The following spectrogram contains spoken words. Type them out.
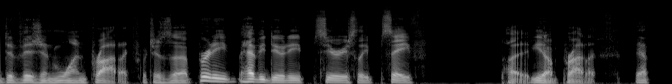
Division One product, which is a pretty heavy duty, seriously safe, uh, you know, product. Yep.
